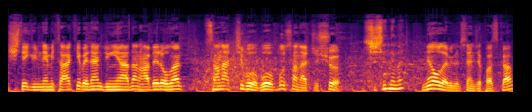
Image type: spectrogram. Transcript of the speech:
İşte gündemi takip eden dünyadan haberi olan sanatçı bu. Bu bu sanatçı şu. Şişe ne lan? Ne olabilir sence Pascal?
